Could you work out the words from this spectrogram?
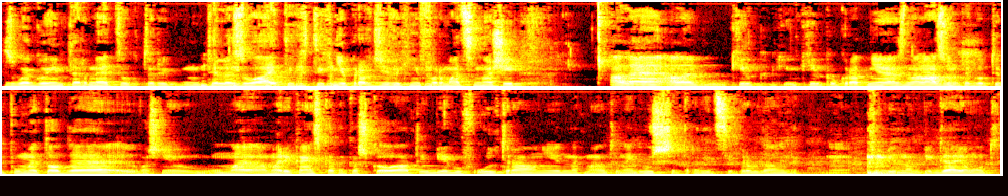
złego internetu, który tyle zła i tych, tych nieprawdziwych informacji nosi. Ale, ale kilk, kilkukrotnie znalazłem tego typu metodę, właśnie amerykańska taka szkoła tych biegów ultra, oni jednak mają te najdłuższe tradycje, prawda? Oni tak, jednak biegają od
